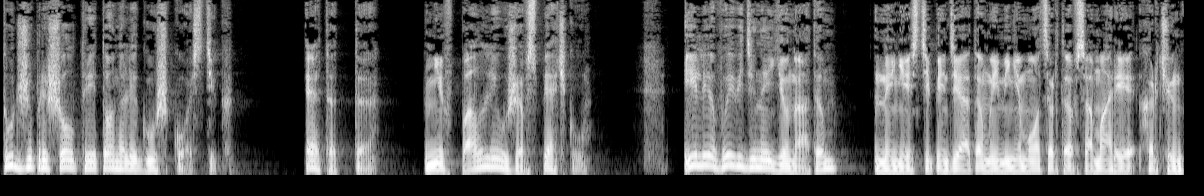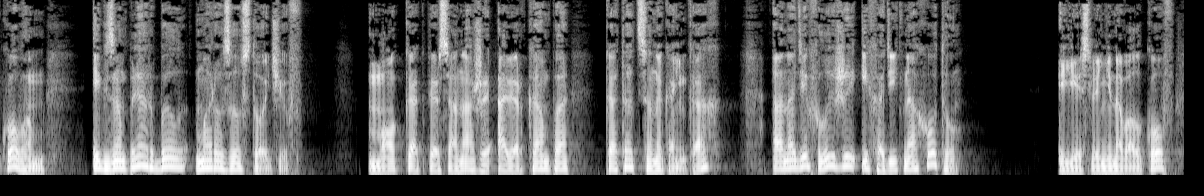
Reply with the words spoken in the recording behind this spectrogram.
тут же пришел тритона лягуш Костик. Этот-то не впал ли уже в спячку? Или выведенный юнатом, ныне стипендиатом имени Моцарта в Самаре Харченковым, экземпляр был морозоустойчив. Мог, как персонажи Аверкампа, кататься на коньках, а надев лыжи и ходить на охоту. Если не на волков –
